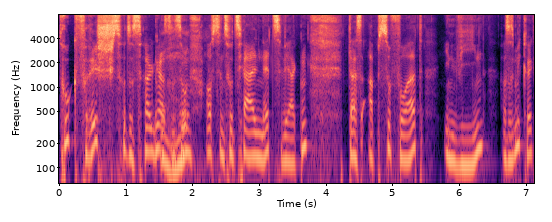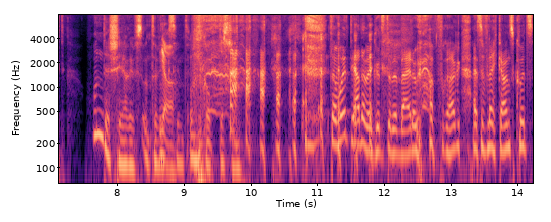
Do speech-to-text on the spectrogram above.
druckfrisch sozusagen, also mhm. so aus den sozialen Netzwerken, dass ab sofort in Wien, hast du das mitgekriegt, Hundesheriffs unterwegs ja, sind. Um Gottes da wollte ich auch noch mal kurz deine Meinung abfragen. Also vielleicht ganz kurz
